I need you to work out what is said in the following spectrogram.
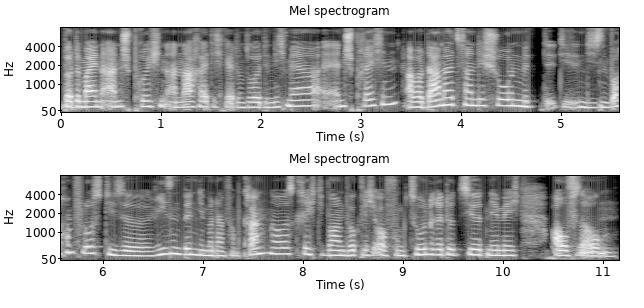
Würde meinen Ansprüchen an Nachhaltigkeit und so heute nicht mehr entsprechen. Aber damals fand ich schon mit die, in diesem Wochenfluss, diese Riesenbinden, die man dann vom Krankenhaus kriegt, die waren wirklich auf Funktion reduziert, nämlich aufsaugen.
